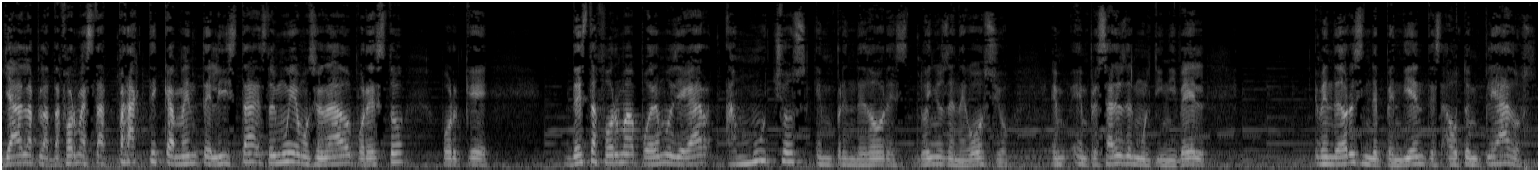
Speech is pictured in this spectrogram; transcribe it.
ya la plataforma está prácticamente lista. Estoy muy emocionado por esto porque de esta forma podremos llegar a muchos emprendedores, dueños de negocio, em empresarios del multinivel, vendedores independientes, autoempleados.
